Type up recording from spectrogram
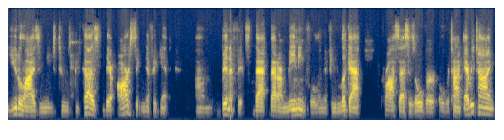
utilizing these tools because there are significant um, benefits that that are meaningful. And if you look at processes over over time. Every time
